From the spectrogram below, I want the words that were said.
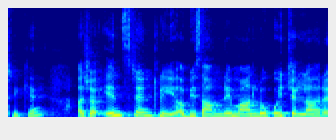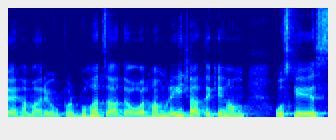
ठीक है? अच्छा इंस्टेंटली अभी सामने मान लो कोई चिल्ला रहा है हमारे ऊपर बहुत ज़्यादा और हम नहीं चाहते कि हम उसके इस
